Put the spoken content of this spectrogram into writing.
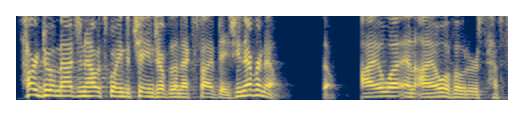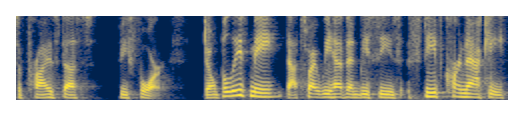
it's hard to imagine how it's going to change over the next five days. You never know, though. Iowa and Iowa voters have surprised us before. Don't believe me. That's why we have NBC's Steve Kornacki,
